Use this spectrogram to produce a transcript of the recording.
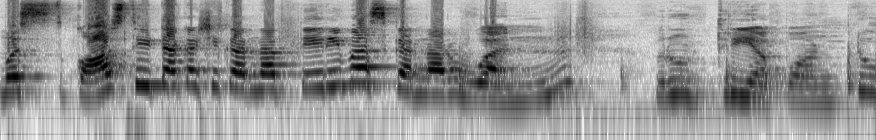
मग कॉस थिटा कशी करणार? ते रिवर्स करणार. One root three upon two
